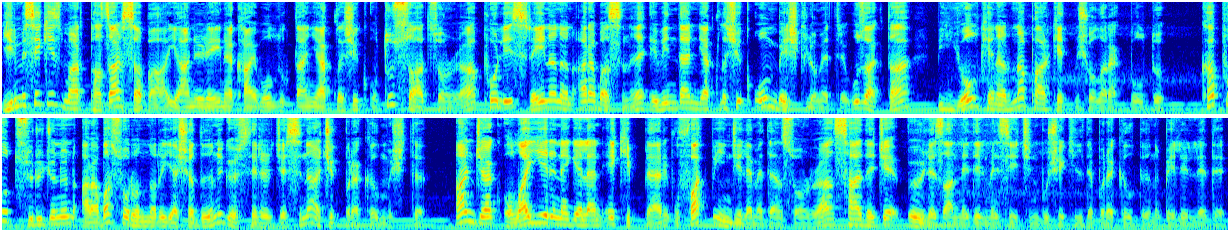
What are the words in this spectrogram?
28 Mart pazar sabahı yani Reyna kaybolduktan yaklaşık 30 saat sonra polis Reyna'nın arabasını evinden yaklaşık 15 kilometre uzakta bir yol kenarına park etmiş olarak buldu. Kaput sürücünün araba sorunları yaşadığını gösterircesine açık bırakılmıştı. Ancak olay yerine gelen ekipler ufak bir incelemeden sonra sadece öyle zannedilmesi için bu şekilde bırakıldığını belirledi.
